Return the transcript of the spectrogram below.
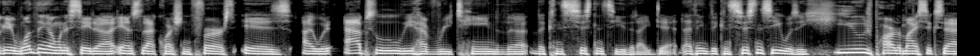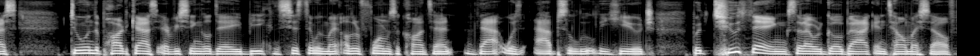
Okay, one thing I want to say to answer that question first is I would absolutely have retained the the consistency that I did. I think the consistency was a huge part of my success doing the podcast every single day, being consistent with my other forms of content, that was absolutely huge. But two things that I would go back and tell myself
